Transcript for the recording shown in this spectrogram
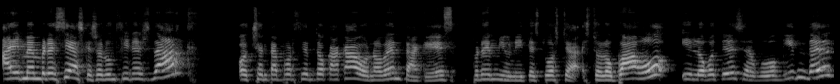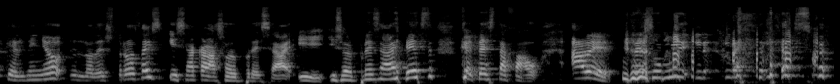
Hay membresías que son un Finish Dark, 80% cacao, 90% que es premium y te tú, hostia, esto lo pago, y luego tienes el huevo Kinder que el niño lo destrozáis y saca la sorpresa. Y, y sorpresa es que te he estafado. A ver, resumí- le- le- resu-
